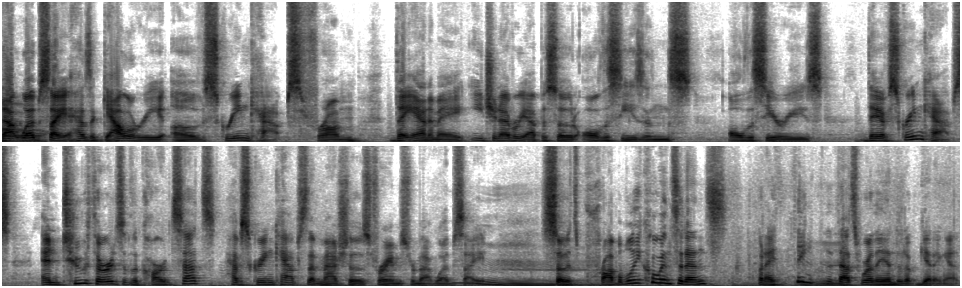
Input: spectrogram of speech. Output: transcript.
that website has a gallery of screen caps from the anime, each and every episode, all the seasons, all the series. They have screen caps, and two thirds of the card sets have screen caps that match those frames from that website. Hmm. So it's probably coincidence, but I think that that's where they ended up getting it.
